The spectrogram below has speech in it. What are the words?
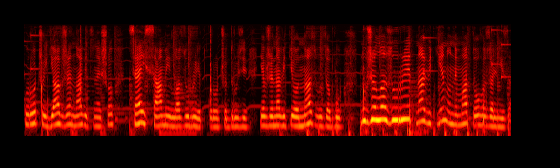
коротше, я вже навіть знайшов цей самий лазурит. Коротше, друзі, я вже навіть його назву забув. Ну, вже лазурит навіть є, ну нема того заліза.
